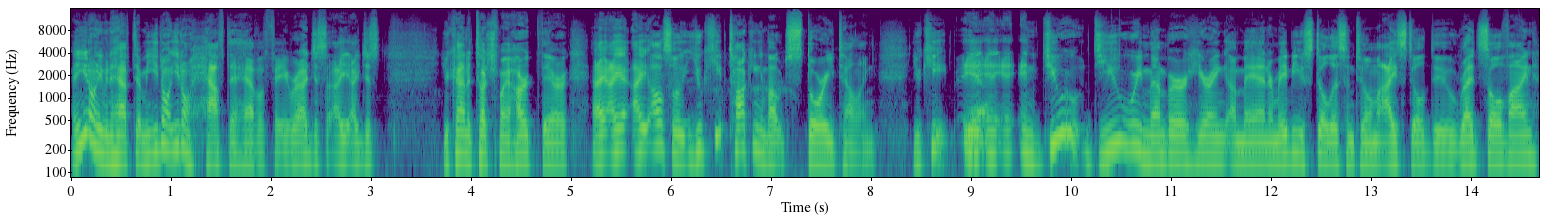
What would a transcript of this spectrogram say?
And you don't even have to. I mean, you don't you don't have to have a favorite. I just I, I just you kind of touched my heart there. I, I, I, also you keep talking about storytelling. You keep yeah. and, and, do you do you remember hearing a man, or maybe you still listen to him? I still do. Red Sovine.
